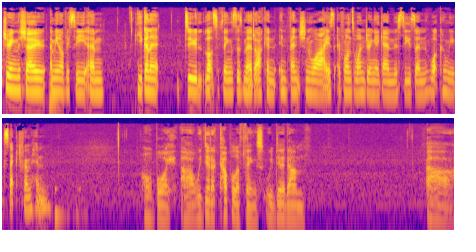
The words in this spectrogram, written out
during the show, I mean, obviously, um, you're going to do lots of things as Murdoch and invention wise. Everyone's wondering again this season what can we expect from him? Oh boy, uh, we did a couple of things. We did. Um, uh,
